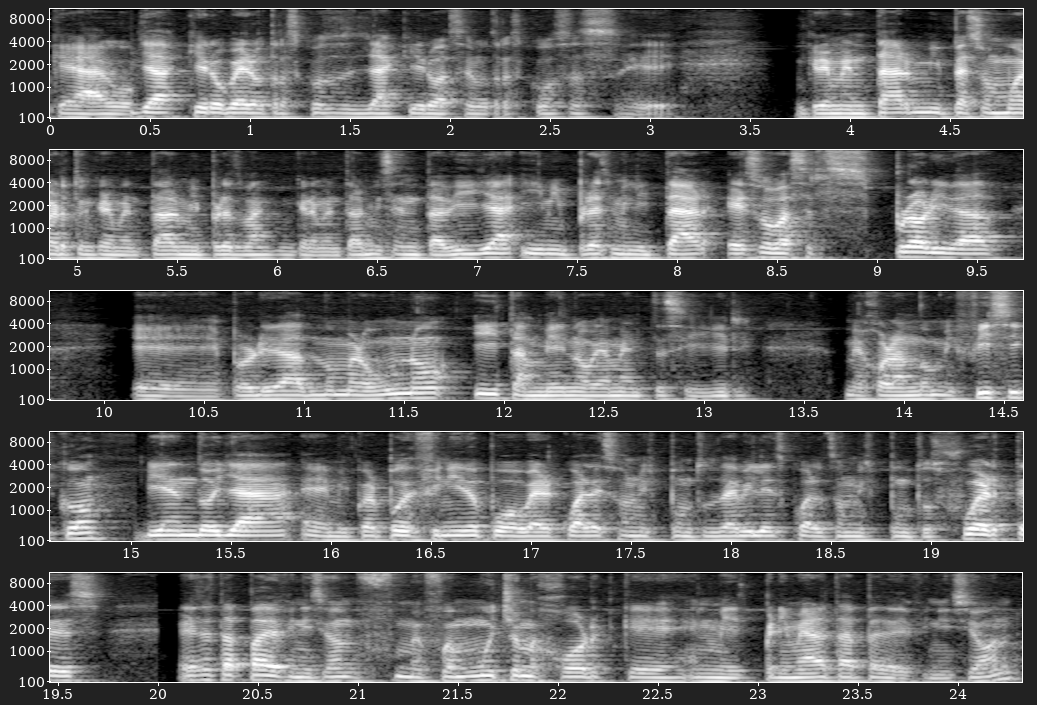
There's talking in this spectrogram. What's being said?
qué hago. Ya quiero ver otras cosas, ya quiero hacer otras cosas. incrementar mi peso muerto, incrementar mi press bank, incrementar mi sentadilla y mi press militar. Eso va a ser prioridad eh, prioridad número uno y también obviamente seguir mejorando mi físico. Viendo ya eh, mi cuerpo definido puedo ver cuáles son mis puntos débiles, cuáles son mis puntos fuertes. Esa etapa de definición me fue mucho mejor que en mi primera etapa de definición.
